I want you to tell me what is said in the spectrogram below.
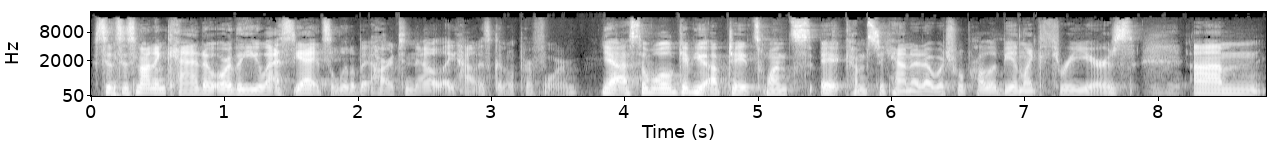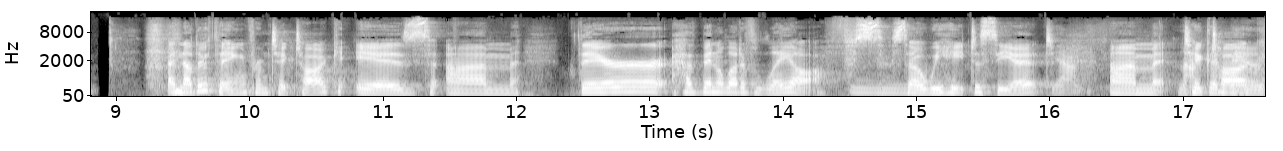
since it's not in canada or the us yet it's a little bit hard to know like how it's going to perform yeah so we'll give you updates once it comes to canada which will probably be in like three years um, another thing from tiktok is um, there have been a lot of layoffs. Mm. So we hate to see it. Yeah. Um, TikTok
